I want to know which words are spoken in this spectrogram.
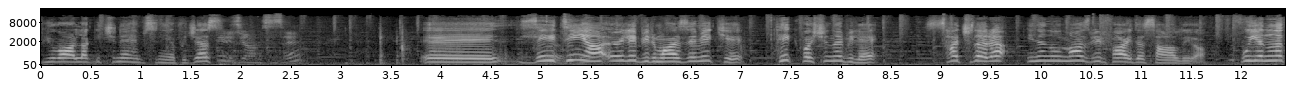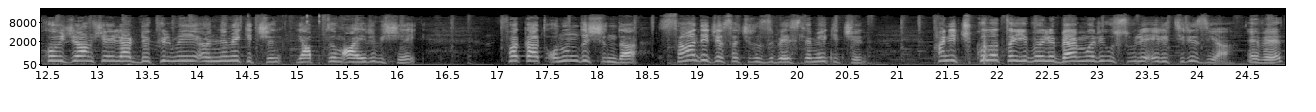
yuvarlak içine hepsini yapacağız. Vereceğim size. Ee, zeytinyağı öyle bir malzeme ki tek başına bile saçlara inanılmaz bir fayda sağlıyor. Bu yanına koyacağım şeyler dökülmeyi önlemek için yaptığım ayrı bir şey. Fakat onun dışında sadece saçınızı beslemek için hani çikolatayı böyle benmari usulü eritiriz ya. Evet.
